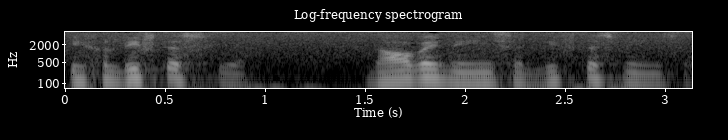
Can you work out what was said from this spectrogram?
u geliefdes gee naby mense, liefdesmense.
